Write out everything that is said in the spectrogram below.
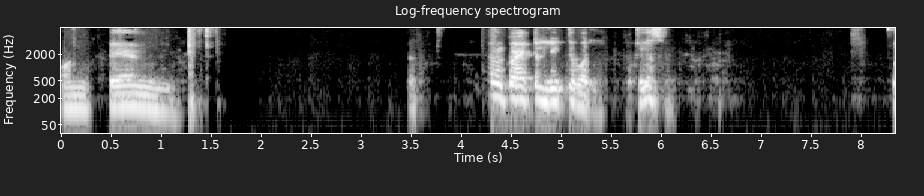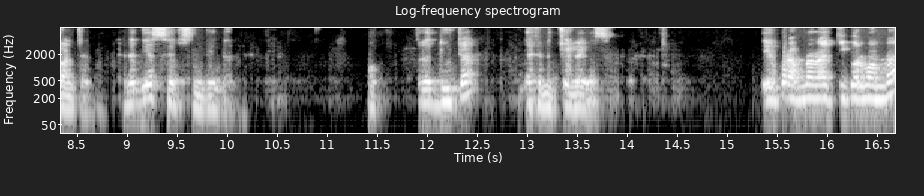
content. আমি কয়েকটা লিখতে পারি, ঠিক আছে? কন্টেন্ট এটা দিয়ে সেপশন দিয়ে দেন। তাহলে দুইটা এখানে চলে গেছে। এরপর আপনারা কি করব আমরা?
